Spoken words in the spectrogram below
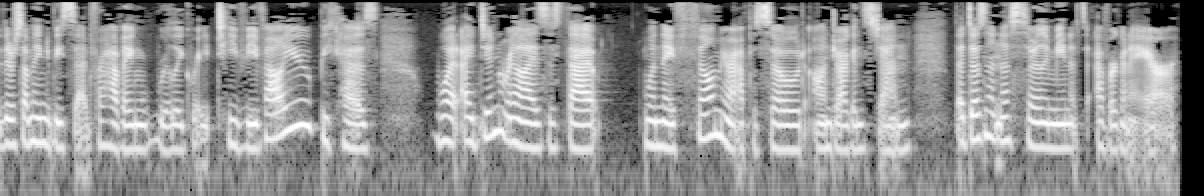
there's something to be said for having really great TV value because what I didn't realize is that when they film your episode on Dragon's Den, that doesn't necessarily mean it's ever going to air.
